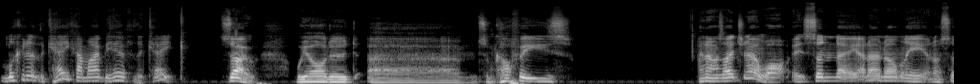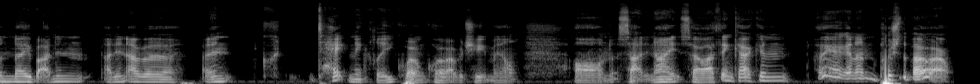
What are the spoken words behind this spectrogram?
looking at the cake, I might be here for the cake. So we ordered um, some coffees, and I was like, do you know what? It's Sunday. I don't normally eat on a Sunday, but I didn't. I didn't have a. I didn't technically, quote unquote, have a cheat meal on Saturday night. So I think I can. I think I can push the boat out.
